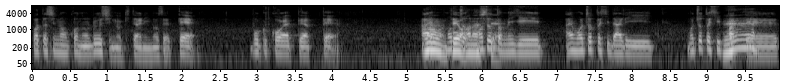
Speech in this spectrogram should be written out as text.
私のこのルーシーの機体に乗せて僕こうやってやって「はい、うん、もうちょもうちょっと右はいもうちょっと左もうちょっと引っ張って、えー、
